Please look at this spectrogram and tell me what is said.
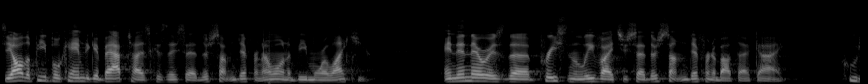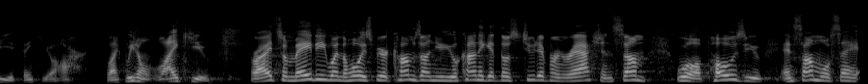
See, all the people came to get baptized because they said, There's something different. I want to be more like you. And then there was the priests and the Levites who said, There's something different about that guy. Who do you think you are? Like, we don't like you, right? So maybe when the Holy Spirit comes on you, you'll kind of get those two different reactions. Some will oppose you, and some will say,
